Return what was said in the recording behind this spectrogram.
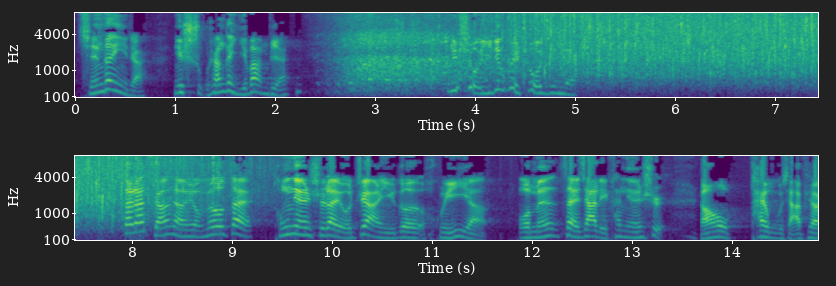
勤奋一点，你数上个一万遍，你手一定会抽筋的。大家想想，有没有在童年时代有这样一个回忆啊？我们在家里看电视，然后拍武侠片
